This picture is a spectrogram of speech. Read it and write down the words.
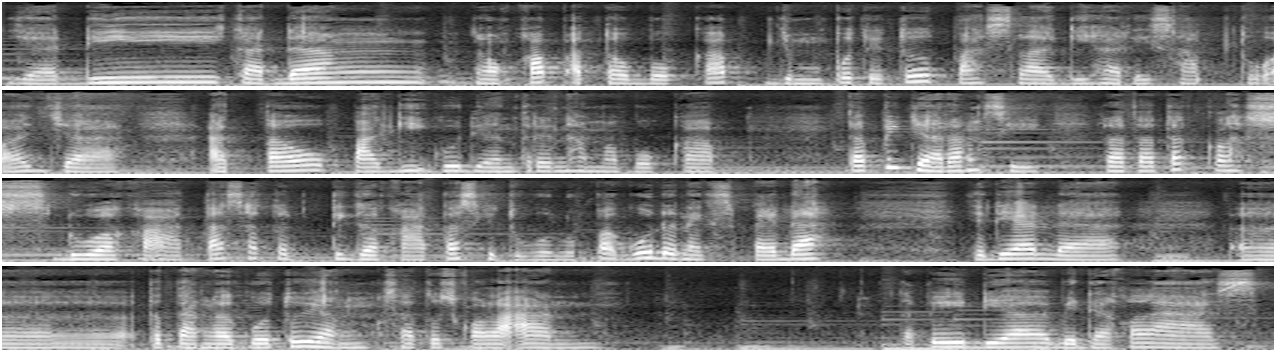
jadi kadang nyokap atau bokap jemput itu pas lagi hari Sabtu aja atau pagi gue dianterin sama bokap. Tapi jarang sih rata-rata kelas 2 ke atas atau 3 ke atas gitu gue lupa gue udah naik sepeda. Jadi ada uh, tetangga gue tuh yang satu sekolahan. Tapi dia beda kelas.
